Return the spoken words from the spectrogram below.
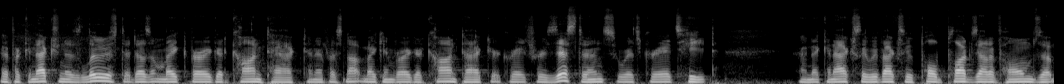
If a connection is loose, it doesn't make very good contact. And if it's not making very good contact, it creates resistance, which creates heat. And it can actually, we've actually pulled plugs out of homes that,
